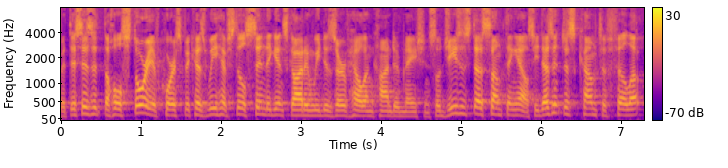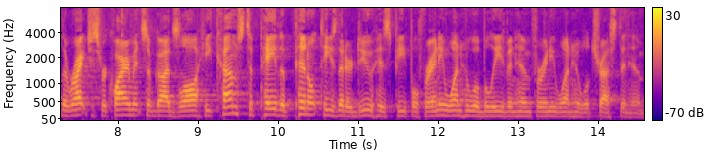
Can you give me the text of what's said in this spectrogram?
But this isn't the whole story, of course, because we have still sinned against God and we deserve hell and condemnation. So Jesus does something else. He doesn't just come to fill up the righteous requirements of God's law, He comes to pay the penalties that are due His people for anyone who will believe in Him, for anyone who will trust in Him.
